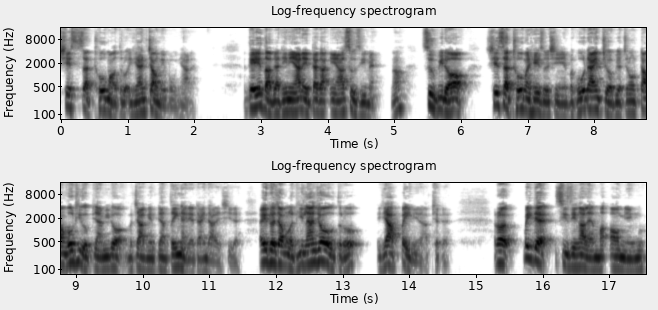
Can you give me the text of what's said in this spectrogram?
ရှစ်ဆက်ထိုးမှသူတို့အရန်ကြောက်နေပုံရတယ်အကယ်၍သာဗျဒီနေရာကနေတက်ကအင်အားစုစည်းမယ်နော်စုပြီးတော့ ရှေ့ဆက်ထိုးမယ်ဟေ့ဆိုရှင်ပဲခူးတိုင်းကြော်ပြီးတော့ကျွန်တော်တောင်ကုတ်ထီကိုပြန်ပြီးတော့မကြခင်ပြန်သိမ်းနိုင်တဲ့အတိုင်းအတာတွေရှိတယ်အဲ့ဒီအတွက်ကြောင့်မလို့ဒီလမ်းကြောကိုသူတို့ရပိတ်နေတာဖြစ်တယ်အဲ့တော့ပိတ်တဲ့စီစဉ်ကလည်းမအောင်မြင်ဘူး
